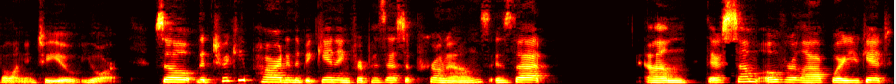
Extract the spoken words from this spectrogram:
belonging to you, your. So the tricky part in the beginning for possessive pronouns is that um, there's some overlap where you get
